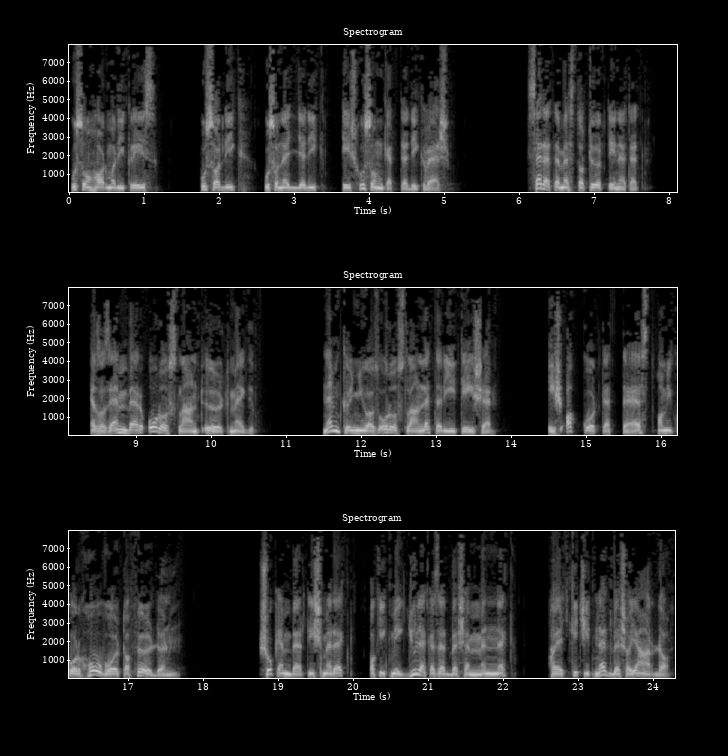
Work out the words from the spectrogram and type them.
23. rész, 20., 21. és 22. vers. Szeretem ezt a történetet. Ez az ember oroszlánt ölt meg. Nem könnyű az oroszlán leterítése, és akkor tette ezt, amikor hó volt a földön. Sok embert ismerek, akik még gyülekezetbe sem mennek, ha egy kicsit nedves a járda.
